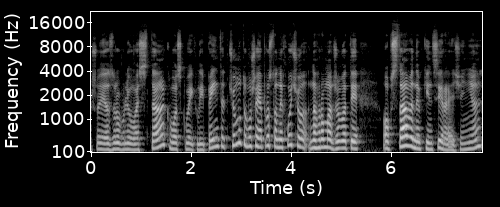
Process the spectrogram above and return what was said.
що я зроблю ось так. Was quickly painted. Чому? Тому що я просто не хочу нагромаджувати обставини в кінці речення.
